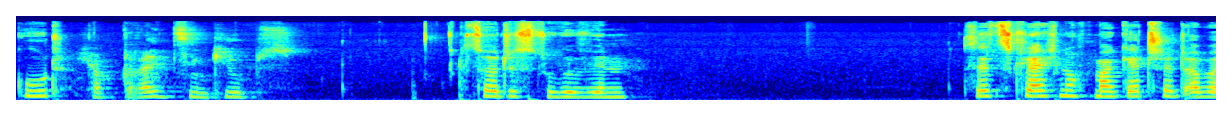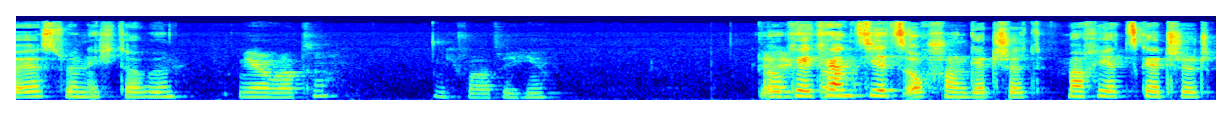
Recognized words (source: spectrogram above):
Gut. Ich habe 13 Cubes. Solltest du gewinnen. Setz gleich nochmal Gadget, aber erst wenn ich da bin. Ja, warte. Ich warte hier. okay, Direkt kannst jetzt auch schon Gadget. Mach jetzt Gadget.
